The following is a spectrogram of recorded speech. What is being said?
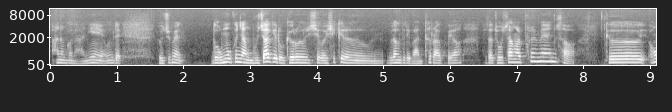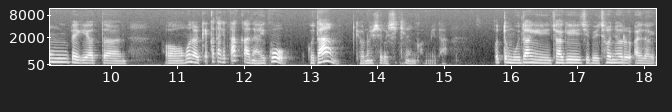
하는 건 아니에요. 근데 요즘에 너무 그냥 무작위로 결혼식을 시키는 무당들이 많더라고요. 그래서 조상을 풀면서 그 홍백의 어떤 어, 혼을 깨끗하게 닦아내고 그 다음 결혼식을 시키는 겁니다. 어떤 무당이 자기 집에 처녀를 아니다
